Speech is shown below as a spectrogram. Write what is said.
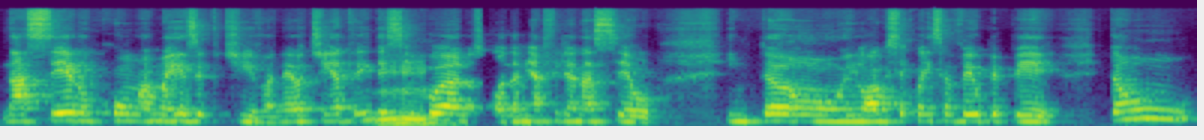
nasceram com a mãe executiva, né? Eu tinha 35 uhum. anos quando a minha filha nasceu, então, e logo em sequência veio o PP. Então,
